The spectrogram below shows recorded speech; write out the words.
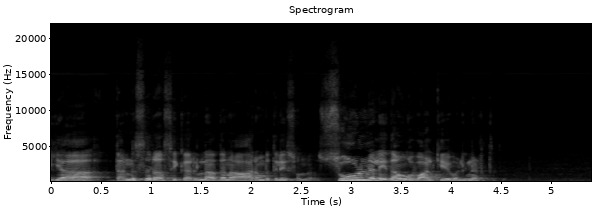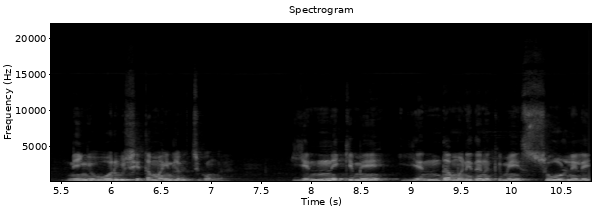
ஐயா தனுசு ராசிக்காரர்கள் அதான் நான் ஆரம்பத்திலே சொன்னேன். சூழ்நிலை தான் உங்கள் வாழ்க்கையை வழிநடத்துது. நீங்கள் ஒரு விஷயத்த மைண்டில் வச்சுக்கோங்க. என்றைக்குமே எந்த மனிதனுக்குமே சூழ்நிலை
